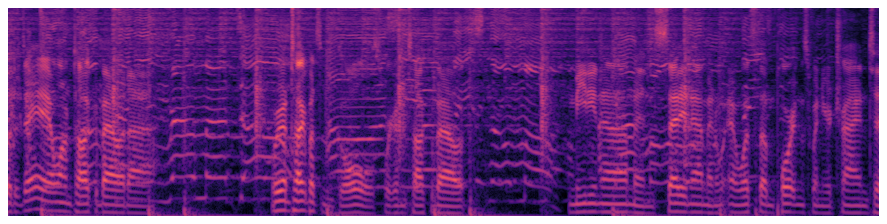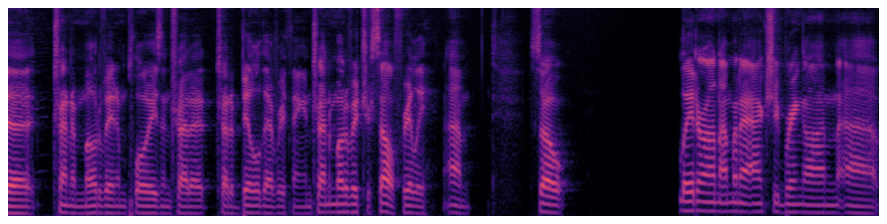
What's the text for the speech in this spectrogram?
So today I want to talk about. Uh, we're going to talk about some goals. We're going to talk about meeting them and setting them, and, and what's the importance when you're trying to trying to motivate employees and try to try to build everything and trying to motivate yourself. Really. Um, so later on, I'm going to actually bring on uh,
